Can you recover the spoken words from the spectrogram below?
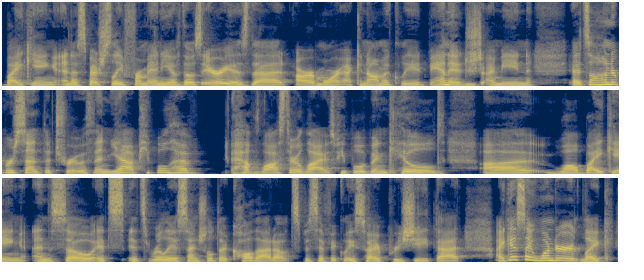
biking and especially from any of those areas that are more economically advantaged. I mean, it's 100% the truth. And yeah, people have have lost their lives. People have been killed uh, while biking, and so it's it's really essential to call that out specifically. So I appreciate that. I guess I wonder, like,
